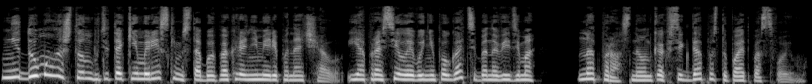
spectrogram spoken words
Не думала, что он будет таким резким с тобой, по крайней мере, поначалу. Я просила его не пугать тебя, но, видимо, напрасно. Он, как всегда, поступает по-своему.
